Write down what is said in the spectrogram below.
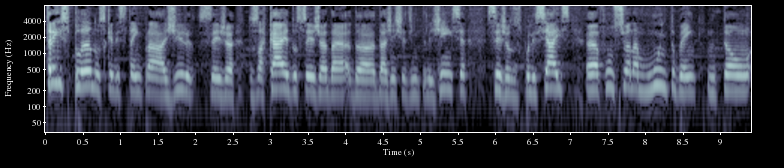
três planos que eles têm para agir, seja do Sakaido, seja da, da, da, agência de inteligência, seja dos policiais, uh, funciona muito bem. Então,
